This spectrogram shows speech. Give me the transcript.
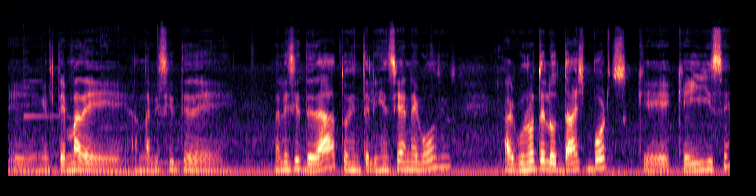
eh, en el tema de análisis de, análisis de datos, inteligencia de negocios. Algunos de los dashboards que, que hice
